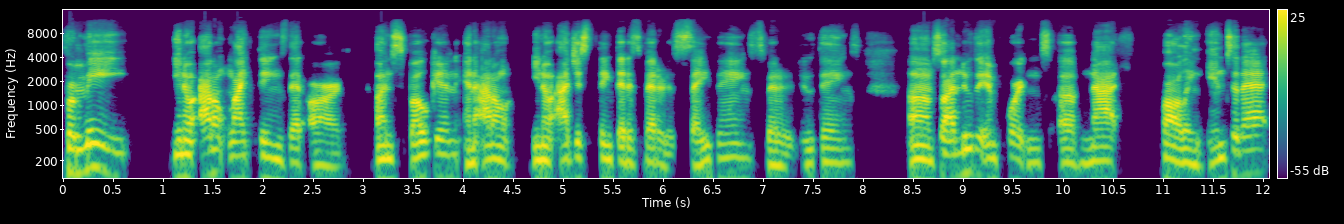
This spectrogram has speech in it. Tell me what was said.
for me, you know, I don't like things that are unspoken, and I don't, you know, I just think that it's better to say things, it's better to do things. Um, so I knew the importance of not falling into that.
